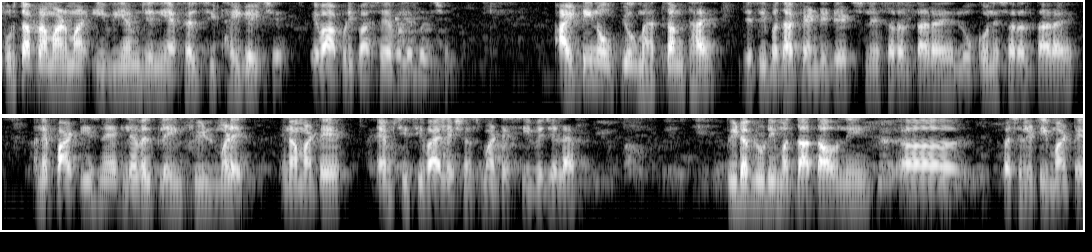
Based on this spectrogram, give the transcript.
પૂરતા પ્રમાણમાં ઈવીએમ જેની એફએલસી થઈ ગઈ છે એવા આપણી પાસે અવેલેબલ છે. આઈટીનો ઉપયોગ મહત્તમ થાય જેથી બધા કેન્ડિડેટ્સને સરળતા રહે, લોકોને સરળતા રહે અને પાર્ટીઝને એક લેવલ પ્લેઇંગ ફિલ્ડ મળે એના માટે એમસીસી વાયોલેશન્સ માટે સી વિજિલ એપ પીડબ્લ્યુડી મતદાતાઓની ફેસિલિટી માટે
